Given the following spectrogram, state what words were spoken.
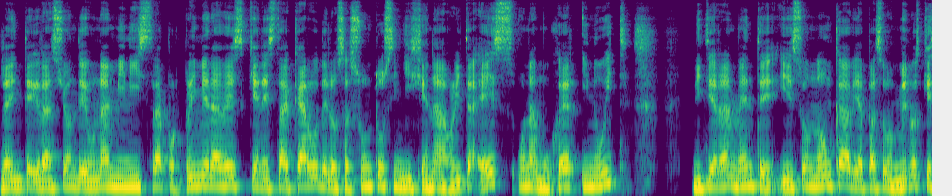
la integración de una ministra por primera vez quien está a cargo de los asuntos indígenas ahorita es una mujer inuit. Literalmente, y eso nunca había pasado, menos que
